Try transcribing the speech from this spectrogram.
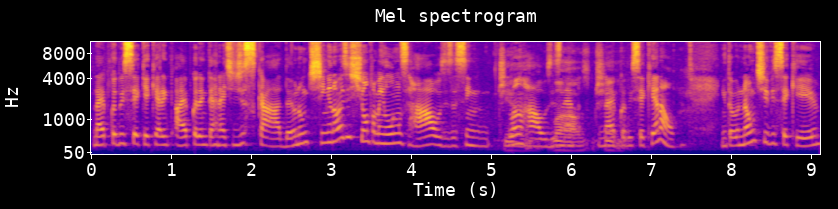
Na época do ICQ, que era a época da internet de escada, eu não tinha, não existiam também lan houses, assim, Tinha, lan houses, lan né? house. Na época do ICQ, não. Então eu não tive ICQ.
